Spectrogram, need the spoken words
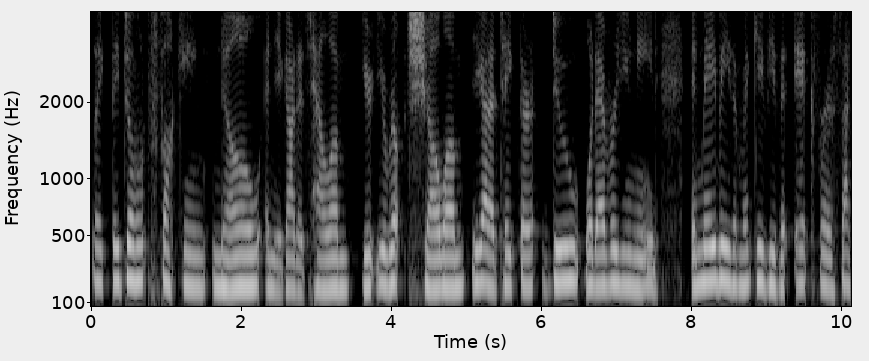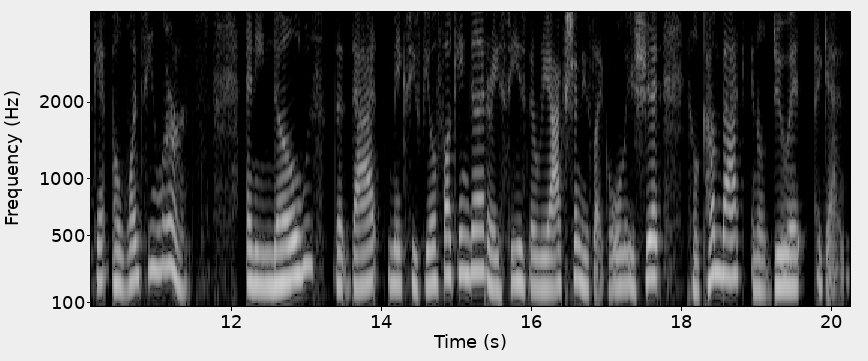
like they don't fucking know and you got to tell them you you real show them you got to take their do whatever you need. And maybe they might give you the ick for a second but once he learns and he knows that that makes you feel fucking good or he sees the reaction he's like holy shit he'll come back and he'll do it again.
